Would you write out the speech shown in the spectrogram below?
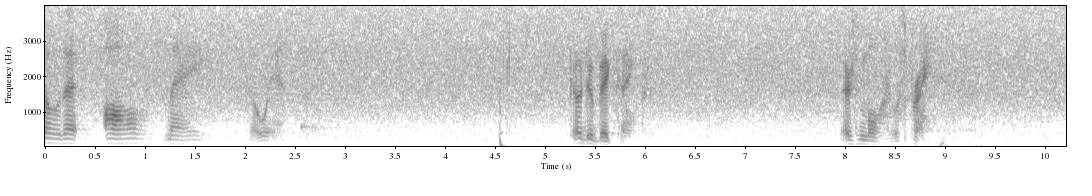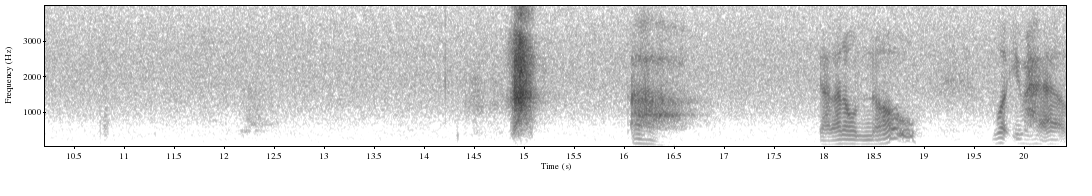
so that all may go in. Go do big things. There's more. Let's pray. Ah, God, I don't know what you have,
